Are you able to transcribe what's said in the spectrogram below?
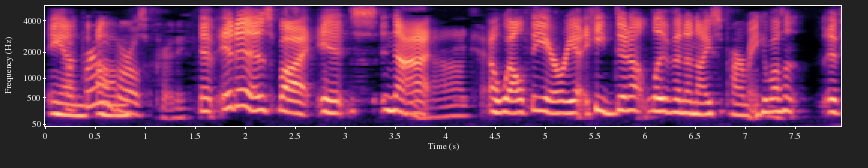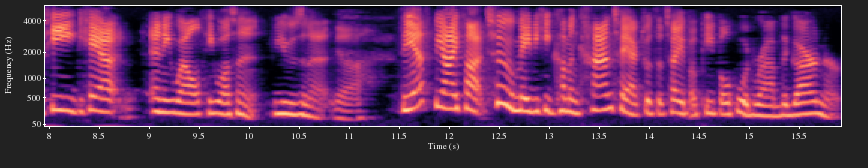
And but um, Brattleboro's pretty. it, it is, but it's not Yeah, okay. a wealthy area. He didn't live in a nice apartment. He wasn't. If he had any wealth, he wasn't using it. Yeah. The FBI thought too maybe he'd come in contact with the type of people who would rob the Gardner.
